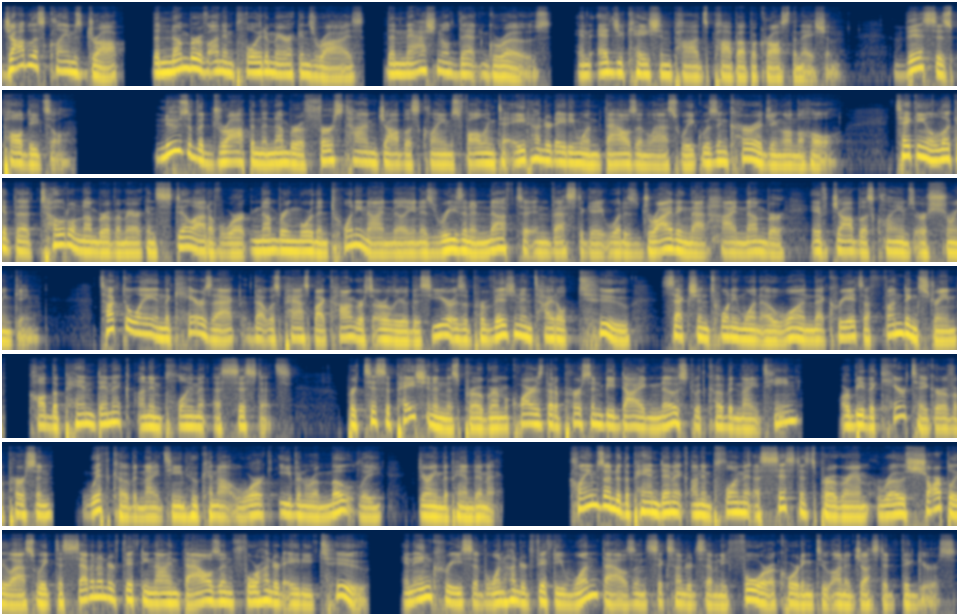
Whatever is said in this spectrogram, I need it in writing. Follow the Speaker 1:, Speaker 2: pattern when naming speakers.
Speaker 1: Jobless claims drop, the number of unemployed Americans rise, the national debt grows, and education pods pop up across the nation. This is Paul Dietzel. News of a drop in the number of first time jobless claims falling to 881,000 last week was encouraging on the whole. Taking a look at the total number of Americans still out of work, numbering more than 29 million, is reason enough to investigate what is driving that high number if jobless claims are shrinking. Tucked away in the CARES Act that was passed by Congress earlier this year is a provision in Title II, Section 2101, that creates a funding stream called the Pandemic Unemployment Assistance. Participation in this program requires that a person be diagnosed with COVID 19 or be the caretaker of a person with COVID 19 who cannot work even remotely during the pandemic. Claims under the Pandemic Unemployment Assistance Program rose sharply last week to 759,482, an increase of 151,674 according to unadjusted figures.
